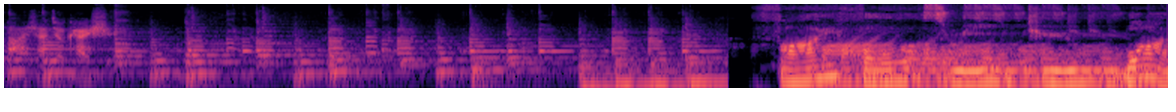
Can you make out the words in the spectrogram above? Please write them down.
马上就开始。Five, four, three, two, one.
